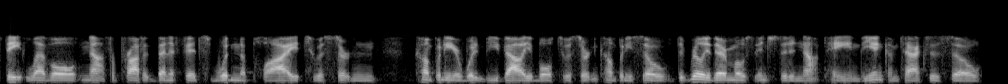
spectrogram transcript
state level not-for-profit benefits wouldn't apply to a certain company or wouldn't be valuable to a certain company. So really, they're most interested in not paying the income taxes. So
